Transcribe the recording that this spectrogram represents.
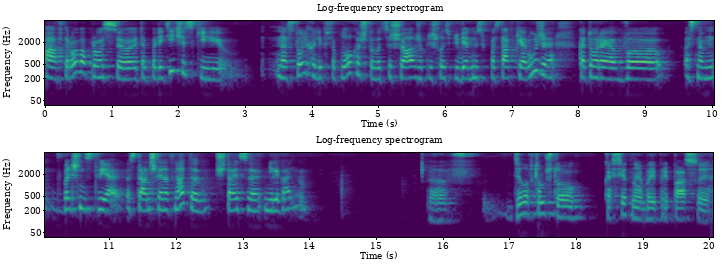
А второй вопрос, это политический. Настолько ли все плохо, что вот США уже пришлось прибегнуть к поставке оружия, которое в, основ... в большинстве стран-членов НАТО считается нелегальным? Э, дело в том, что Кассетные боеприпасы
